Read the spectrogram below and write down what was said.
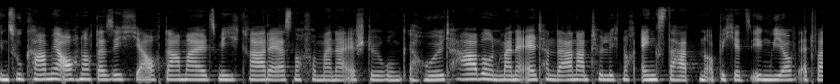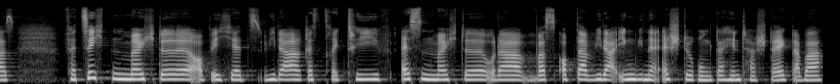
Hinzu kam ja auch noch, dass ich ja auch damals mich gerade erst noch von meiner Essstörung erholt habe und meine Eltern da natürlich noch Ängste hatten, ob ich jetzt irgendwie auf etwas verzichten möchte, ob ich jetzt wieder restriktiv essen möchte oder was, ob da wieder irgendwie eine Essstörung dahinter steckt. Aber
